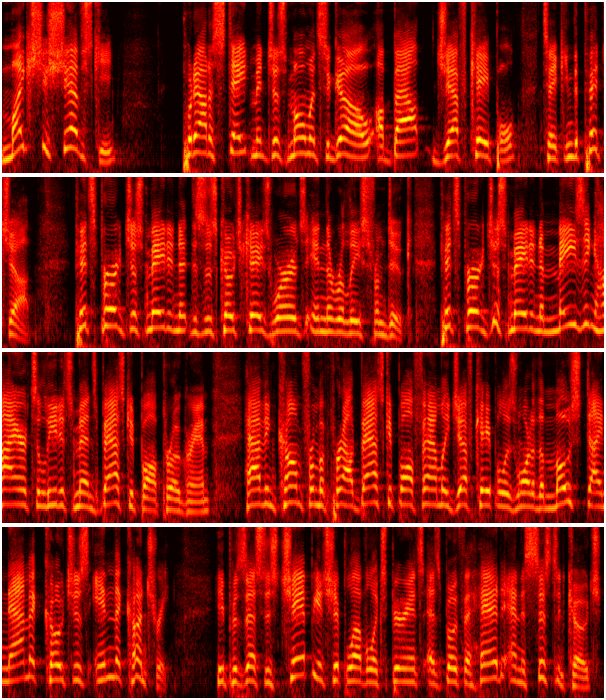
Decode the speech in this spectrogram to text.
Mike Krzyzewski put out a statement just moments ago about Jeff Capel taking the Pitt job. Pittsburgh just made an this is Coach K's words in the release from Duke. Pittsburgh just made an amazing hire to lead its men's basketball program. Having come from a proud basketball family, Jeff Capel is one of the most dynamic coaches in the country. He possesses championship level experience as both a head and assistant coach,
